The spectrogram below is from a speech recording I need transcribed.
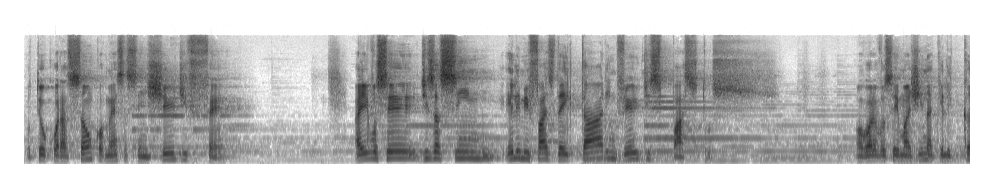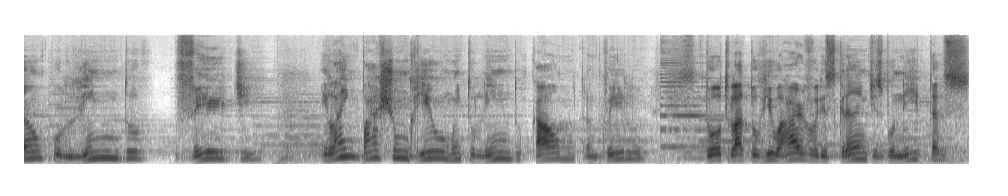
o teu coração começa a se encher de fé. Aí você diz assim: Ele me faz deitar em verdes pastos Agora você imagina aquele campo lindo, verde, e lá embaixo um rio muito lindo, calmo, tranquilo. Do outro lado do rio, árvores grandes, bonitas.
